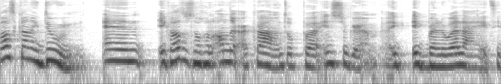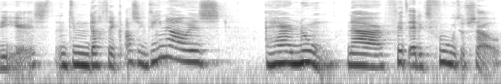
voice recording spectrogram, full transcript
wat kan ik doen? En ik had dus nog een ander account op uh, Instagram. Ik, ik ben Luella heette die eerst. En toen dacht ik, als ik die nou eens hernoem naar Fit Addict Food of zo.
